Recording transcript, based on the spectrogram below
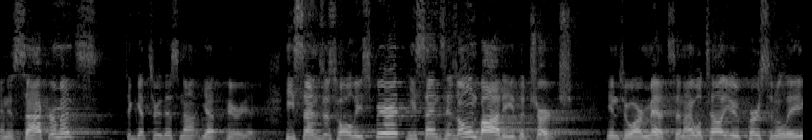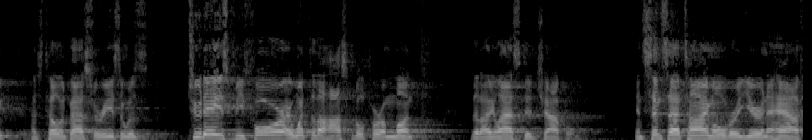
and his sacraments to get through this not yet period. He sends His Holy Spirit, He sends His own body, the church, into our midst. And I will tell you personally, I was telling Pastor Reese, it was two days before I went to the hospital for a month that I last did chapel. And since that time, over a year and a half,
